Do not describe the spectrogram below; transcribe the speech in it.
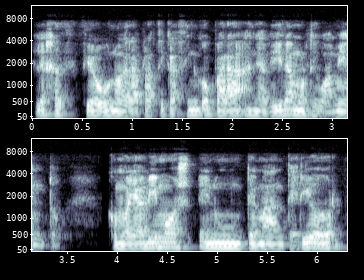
el ejercicio 1 de la práctica 5, para añadir amortiguamiento. Como ya vimos en un tema anterior,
